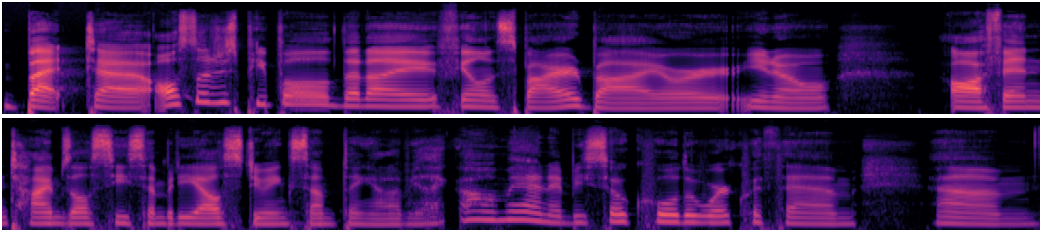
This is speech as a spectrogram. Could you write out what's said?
but uh, also just people that I feel inspired by, or you know, oftentimes I'll see somebody else doing something and I'll be like, oh man, it'd be so cool to work with them. Um,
